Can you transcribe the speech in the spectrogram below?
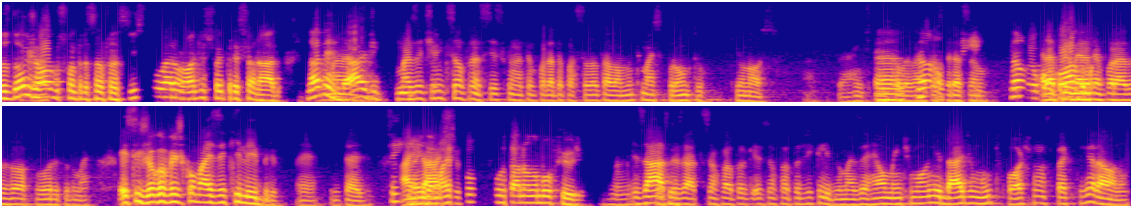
Nos dois é. jogos contra São Francisco, o Aaron Rodgers foi pressionado. Na verdade. Mas, mas o time de São Francisco na temporada passada estava muito mais pronto que o nosso. A gente tem é, que levar não, em consideração. Não, eu concordo, Era a primeira mas... temporada do LaFleur e tudo mais. Esse jogo eu vejo com mais equilíbrio, é, em tese. Sim, ainda, ainda acho... mais por, por estar no Lambeau Field. Né? Exato, Esse... exato. Esse é, um fator, esse é um fator de equilíbrio, mas é realmente uma unidade muito forte no aspecto geral, né?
